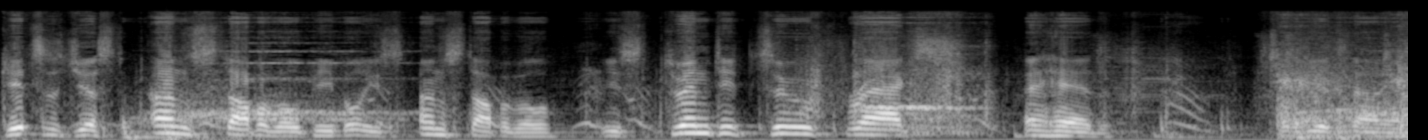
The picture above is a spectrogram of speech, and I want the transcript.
Gitz is just unstoppable, people. He's unstoppable. He's 22 frags ahead of the Italian.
